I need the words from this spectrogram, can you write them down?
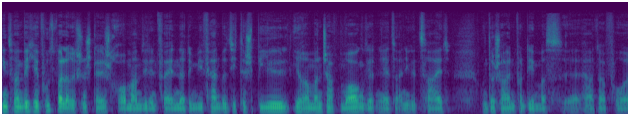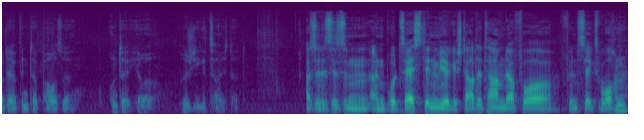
Klinsmann, welche fußballerischen Stellschrauben haben Sie denn verändert? Inwiefern wird sich das Spiel Ihrer Mannschaft morgen, Sie hatten ja jetzt einige Zeit, unterscheiden von dem, was äh, Hertha vor der Winterpause unter Ihrer Regie gezeigt hat? Also das ist ein, ein Prozess, den wir gestartet haben da vor fünf, sechs Wochen.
